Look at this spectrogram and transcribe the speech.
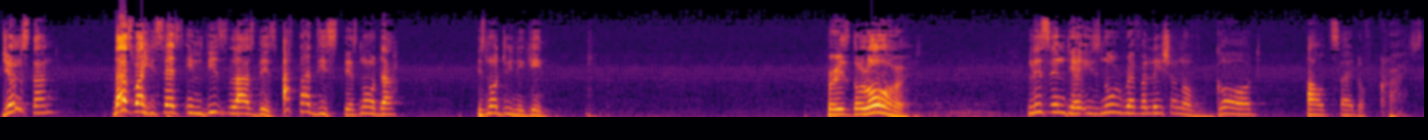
Do you understand? That's why he says in these last days, after this, there's no other. He's not doing again. Praise the Lord. Listen, there is no revelation of God outside of Christ.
